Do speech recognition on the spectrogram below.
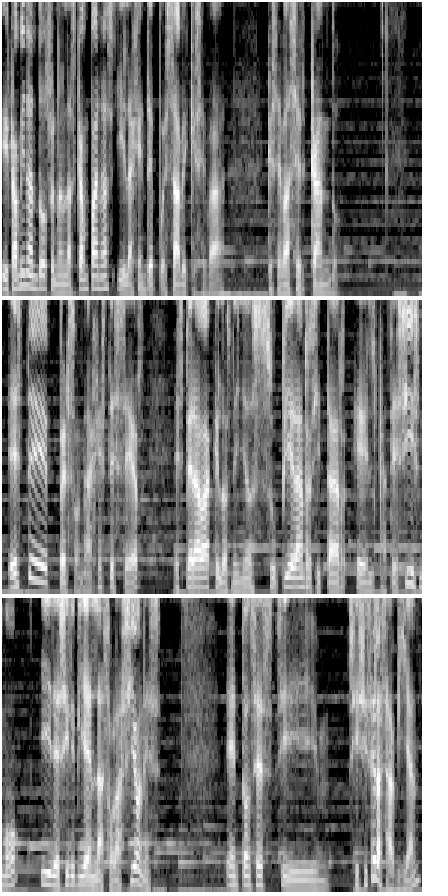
ir caminando suenan las campanas y la gente pues sabe que se va que se va acercando. Este personaje, este ser, esperaba que los niños supieran recitar el catecismo y decir bien las oraciones. Entonces, si sí si, se las sabían,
